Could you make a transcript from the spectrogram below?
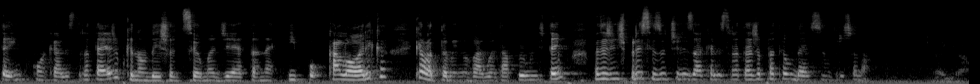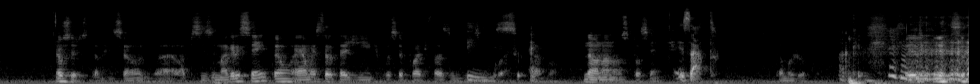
tempo com aquela estratégia, porque não deixa de ser uma dieta né, hipocalórica, que ela também não vai aguentar por muito tempo, mas a gente precisa utilizar aquela estratégia para ter um déficit nutricional. Ou seja, também ela precisa emagrecer, então é uma estratégia que você pode fazer de vez Isso, em quando. É. Tá bom. Não, não, não, se paciente. Exato. Tamo junto. Ok. Beleza.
